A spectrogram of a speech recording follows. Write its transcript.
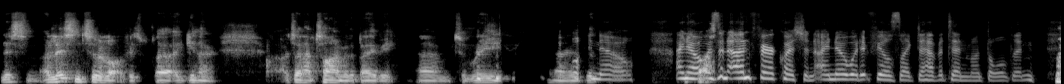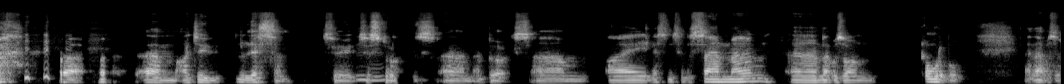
listen. I listen to a lot of his. Uh, you know, I don't have time with a baby um, to read. You know, I know. I know. It was an unfair question. I know what it feels like to have a 10 month old. And but, but um, I do listen to, to Mhm. stories um, and books. Um, I listened to The Sandman, um, that was on Audible, and that was a,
